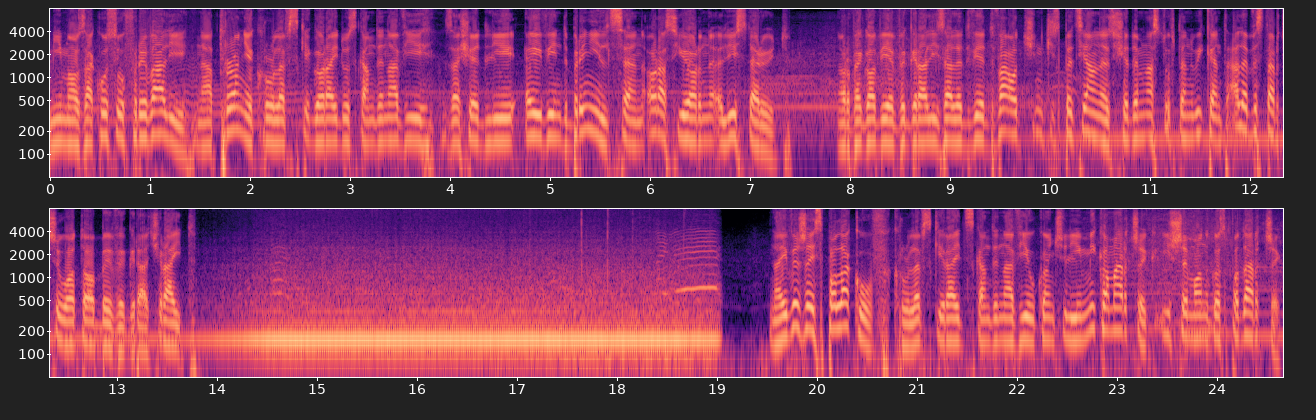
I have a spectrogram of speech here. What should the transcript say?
Mimo zakusów rywali na tronie królewskiego rajdu Skandynawii zasiedli Eivind Brynildsen oraz Jorn Listerud. Norwegowie wygrali zaledwie dwa odcinki specjalne z 17 w ten weekend, ale wystarczyło to, by wygrać rajd. Najwyżej z Polaków królewski rajd Skandynawii ukończyli Miko Marczyk i Szymon Gospodarczyk.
